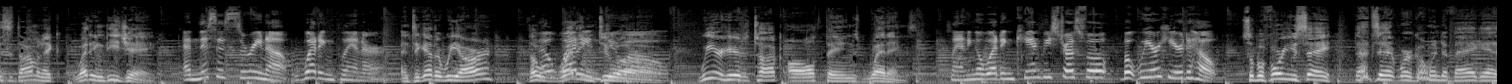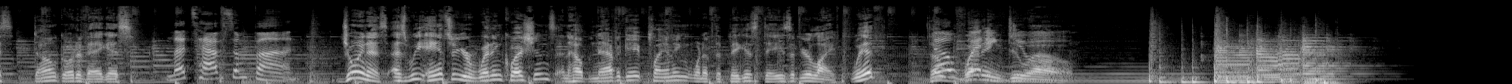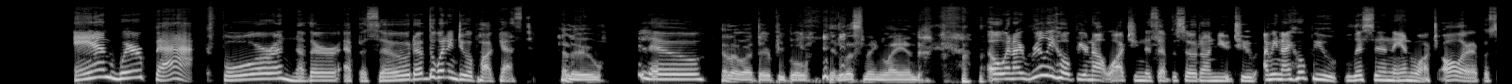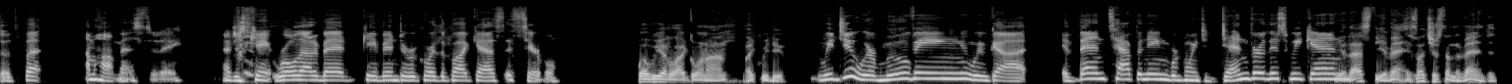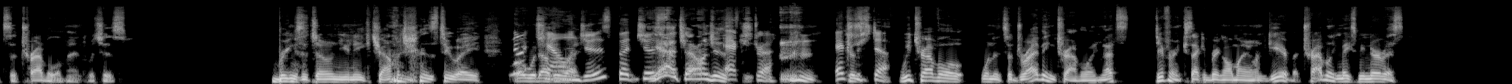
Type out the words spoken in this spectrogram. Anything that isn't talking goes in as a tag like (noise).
this is Dominic, wedding DJ. And this is Serena, wedding planner. And together we are the, The Wedding Duo. We are here to talk all things weddings. Planning a wedding can be stressful, but we are here to help. So before you say, that's it, we're going to Vegas, don't go to Vegas. Let's have some fun. Join us as we answer your wedding questions and help navigate planning one of the biggest days of your life with The Wedding Duo. And we're back for another episode of the Wedding Duo podcast. Hello. Hello. Hello out there, people in (laughs) listening land. Oh, and I really hope you're not watching this episode on YouTube. I mean, I hope you listen and watch all our episodes, but I'm a hot mess today. I just can't (laughs) rolled out of bed, came in to record the podcast. It's terrible. Well, we got a lot going on, like we do. We do. We're moving. We've got events happening. We're going to Denver this weekend. Yeah, that's the event. It's not just an event; it's a travel event, which is brings its own unique (laughs) challenges to a Not challenges, but just yeah challenges. extra, (clears throat) extra stuff. we travel when it's a driving traveling. That's different because I can bring all my own gear. But traveling makes me nervous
